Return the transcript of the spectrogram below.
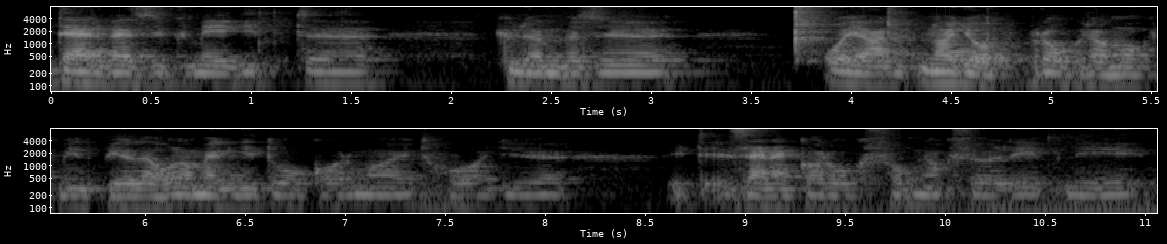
tervezzük még itt különböző olyan nagyobb programok, mint például a megnyitókor majd, hogy itt zenekarok fognak föllépni,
